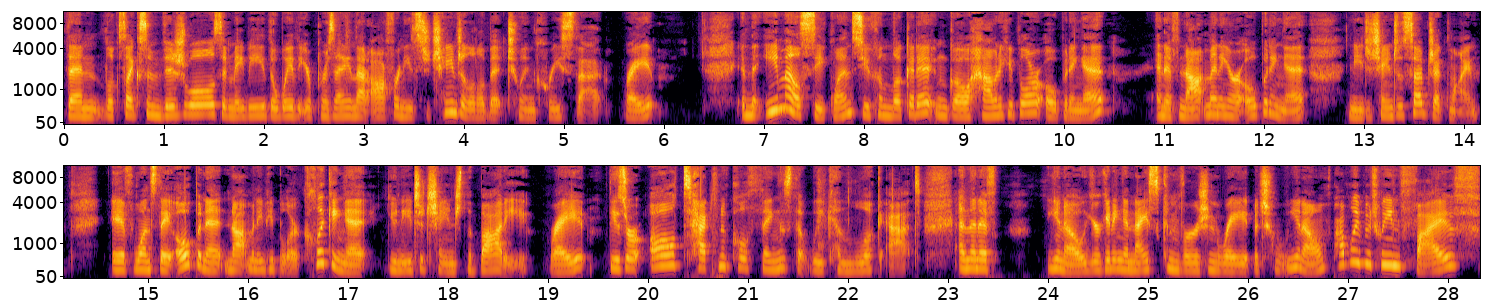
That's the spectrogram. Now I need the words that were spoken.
then looks like some visuals and maybe the way that you're presenting that offer needs to change a little bit to increase that, right? In the email sequence, you can look at it and go, how many people are opening it? And if not many are opening it, need to change the subject line. If once they open it, not many people are clicking it, you need to change the body, right? These are all technical things that we can look at. And then if you know, you're getting a nice conversion rate between, you know, probably between five,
